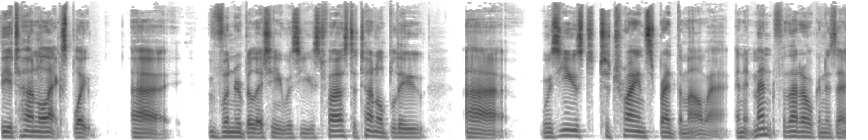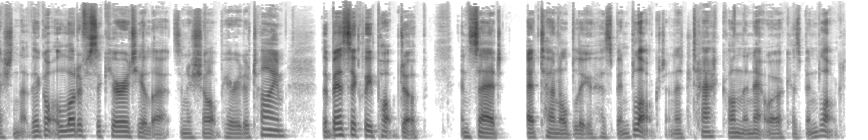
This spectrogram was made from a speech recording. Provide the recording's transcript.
the Eternal exploit uh, vulnerability was used first. Eternal Blue uh, was used to try and spread the malware. And it meant for that organization that they got a lot of security alerts in a short period of time that basically popped up and said, Eternal Blue has been blocked, an attack on the network has been blocked.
